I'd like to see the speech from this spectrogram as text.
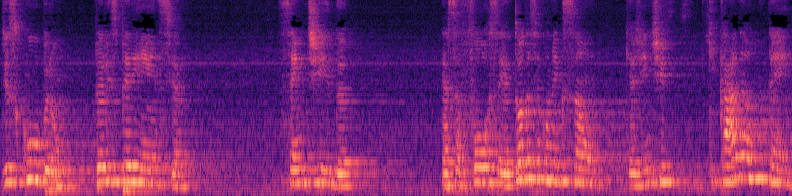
Descubram pela experiência sentida essa força e toda essa conexão que a gente, que cada um tem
